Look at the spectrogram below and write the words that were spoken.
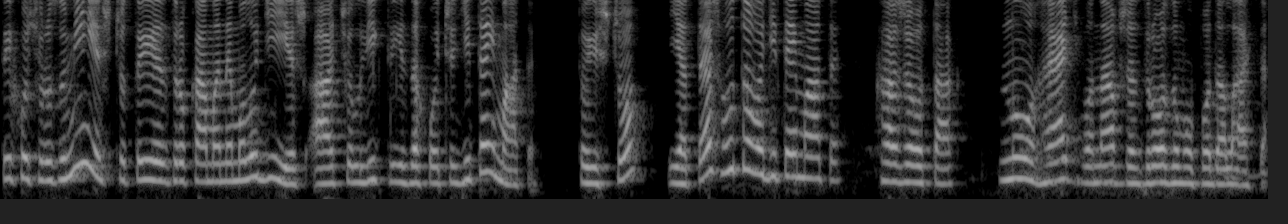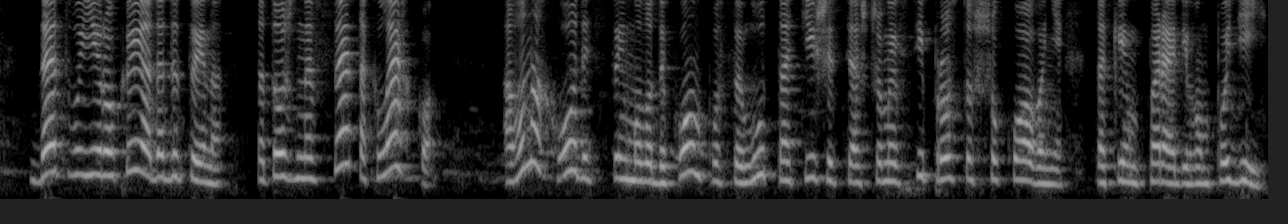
ти хоч розумієш, що ти з роками не молодієш, а чоловік твій захоче дітей мати. То і що? Я теж готова дітей мати, каже отак. Ну, геть, вона вже з розуму подалася. Де твої роки, а де дитина? Та то ж не все так легко. А вона ходить з тим молодиком по селу та тішиться, що ми всі просто шоковані таким перебігом подій.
